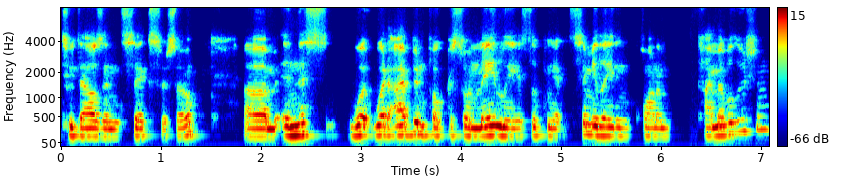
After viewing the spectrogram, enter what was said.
2006 or so. Um, and this, what, what I've been focused on mainly is looking at simulating quantum time evolution.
